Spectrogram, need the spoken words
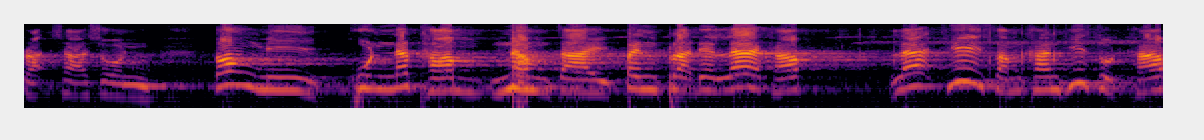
ประชาชน ต้องมีคุณธรรมนำใจเป็นประเด็นแรกครับ และที่สำคัญที่สุดครับ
